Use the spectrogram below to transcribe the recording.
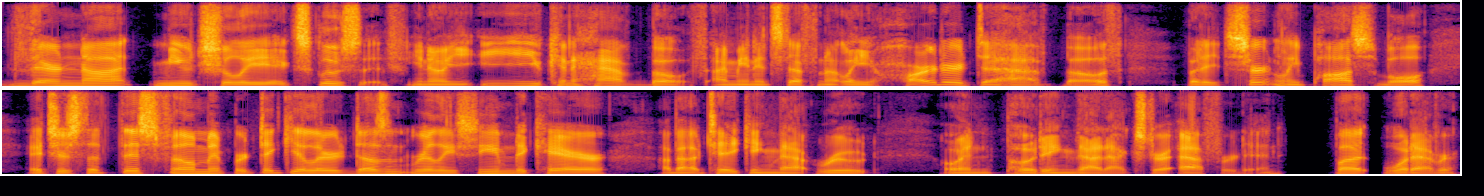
They're not mutually exclusive. You know, you, you can have both. I mean, it's definitely harder to have both, but it's certainly possible. It's just that this film in particular doesn't really seem to care about taking that route and putting that extra effort in. But whatever.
